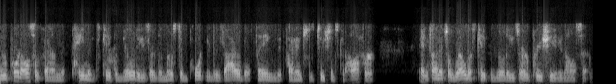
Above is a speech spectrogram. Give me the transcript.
The report also found that payments capabilities are the most important and desirable thing that financial institutions can offer, and financial wellness capabilities are appreciated also.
